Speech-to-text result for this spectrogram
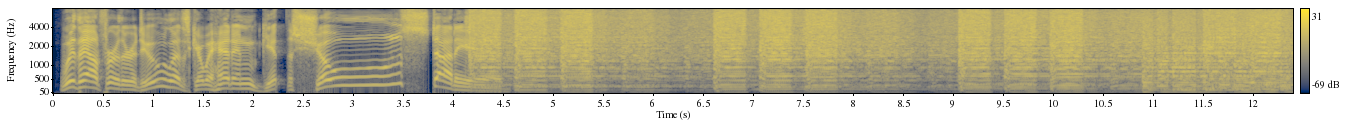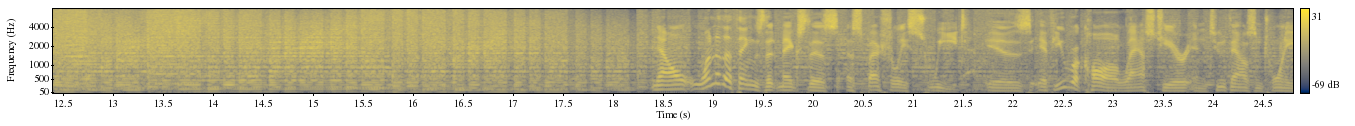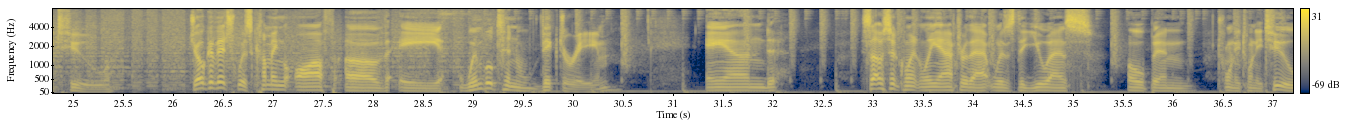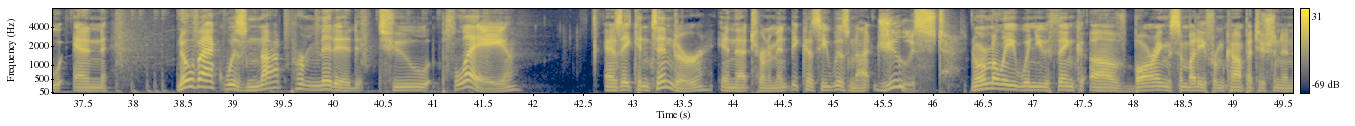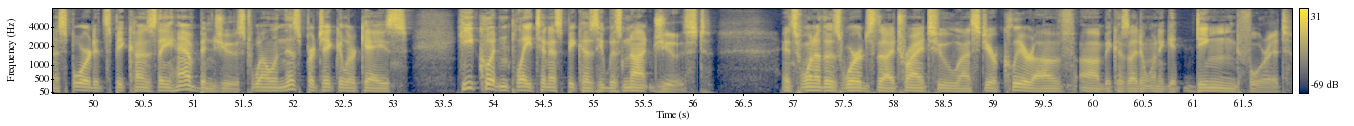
Without further ado, let's go ahead and get the show started. Now, one of the things that makes this especially sweet is if you recall last year in 2022, Djokovic was coming off of a Wimbledon victory, and subsequently after that was the US Open 2022, and Novak was not permitted to play as a contender in that tournament because he was not juiced. Normally, when you think of barring somebody from competition in a sport, it's because they have been juiced. Well, in this particular case, he couldn't play tennis because he was not juiced. It's one of those words that I try to uh, steer clear of uh, because I don't want to get dinged for it.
